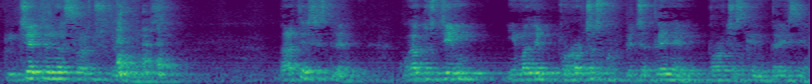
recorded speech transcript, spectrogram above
включете на свърхчувствителност. Братя и сестри, когато сте имали пророческо впечатление, пророческа импресия,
